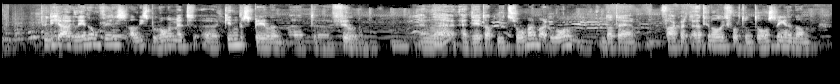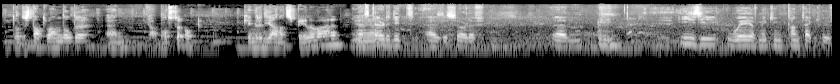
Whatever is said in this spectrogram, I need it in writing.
Twintig jaar geleden ongeveer is Alice begonnen met uh, kinderspelen te filmen. En Ja? hij deed dat niet zomaar, maar gewoon omdat hij vaak werd uitgenodigd voor tentoonstellingen en dan door de stad wandelde en ja, botste op kinderen die aan het spelen waren. I started it as a sort of um, easy way of making contact with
